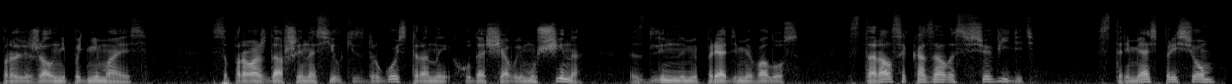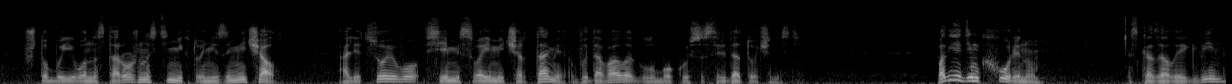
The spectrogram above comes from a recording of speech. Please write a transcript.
пролежал, не поднимаясь. Сопровождавший носилки с другой стороны худощавый мужчина с длинными прядями волос старался, казалось, все видеть, стремясь при сём, чтобы его настороженности никто не замечал, а лицо его всеми своими чертами выдавало глубокую сосредоточенность. «Подъедем к Хорину», — сказала Игвейн,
